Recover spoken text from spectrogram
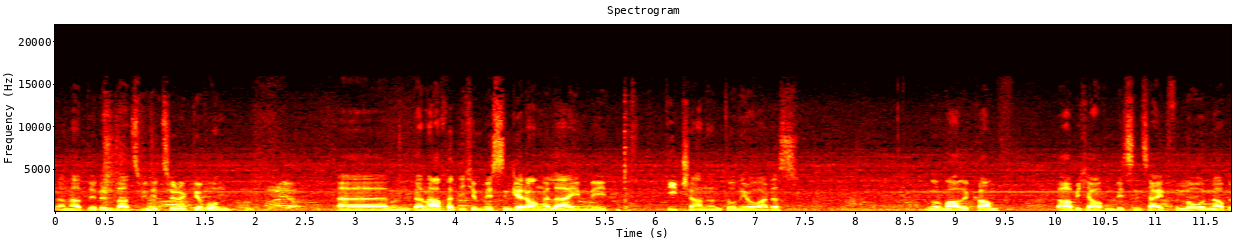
Dann hat er den Platz wieder zurückgewonnen. Ähm, danach hatte ich ein bisschen Gerangelei mit Dijan Antonio, war das. Normaler Kampf. Da habe ich auch ein bisschen Zeit verloren, aber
